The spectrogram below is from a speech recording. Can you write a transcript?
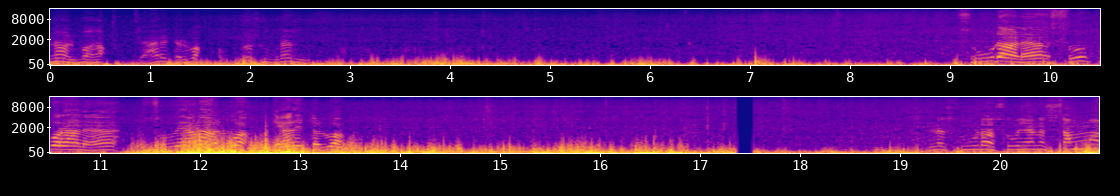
அல்வான்னா அல்வா தான். கேரட் அல்வா. அவ்வளோ சூப்பராக இருக்குது சூடான சூப்பரான சுவையான அல்வா. கேரட் அல்வா. நல்ல சூடாக சுவையான செம்ம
